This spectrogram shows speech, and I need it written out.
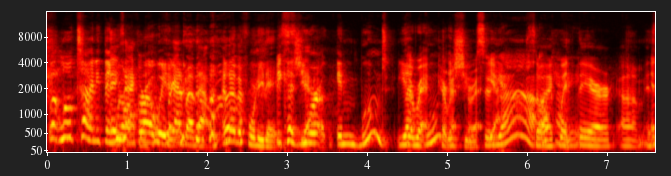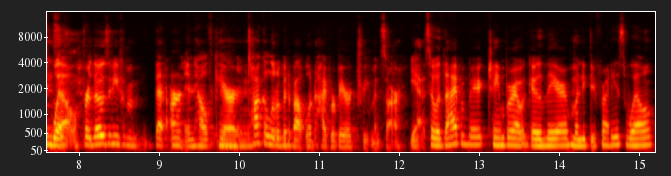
What little tiny thing exactly. we'll throw in. Forgot about that one. Another 40 days. because you Yeah. were in wound, you correct, wound correct, issues. correct. So yeah. yeah, So I went there um, as And so well. for those of you from that aren't in healthcare, Mhm. talk a little bit about what hyperbaric treatments are. Yeah, so with the hyperbaric chamber, I would go there Monday through Friday as well.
